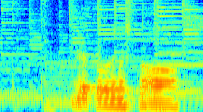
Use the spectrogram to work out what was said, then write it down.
ありがとうございました。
